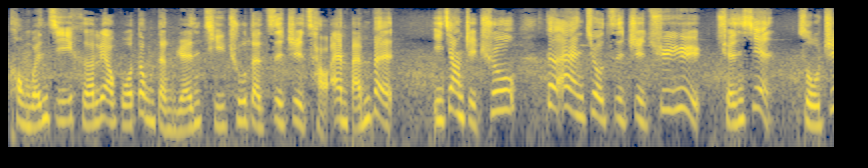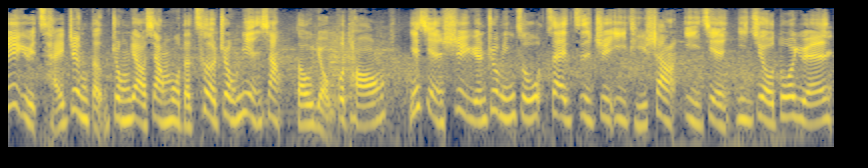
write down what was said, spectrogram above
孔文吉和廖国栋等人提出的自治草案版本，一将指出，个案就自治区域、权限、组织与财政等重要项目的侧重面向都有不同，也显示原住民族在自治议题上意见依旧多元。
